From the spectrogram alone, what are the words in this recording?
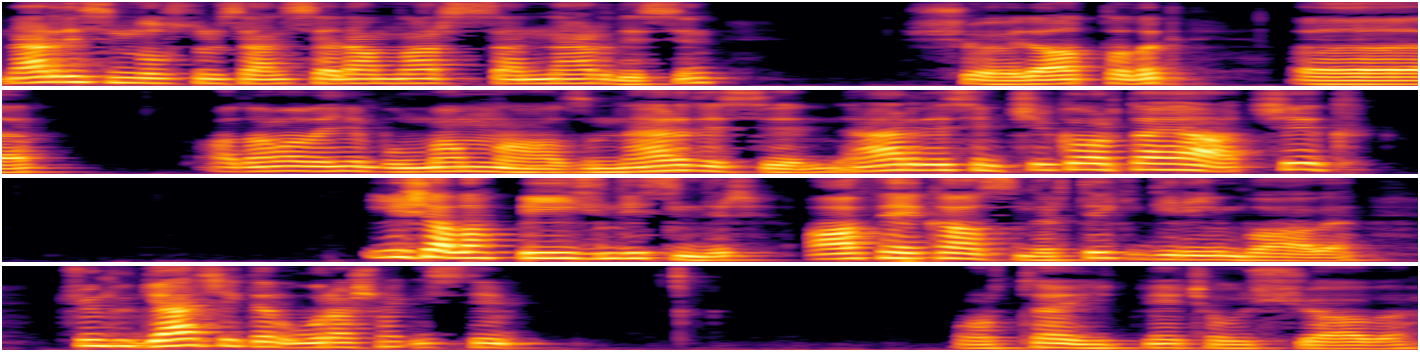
Neredesin dostum sen? Selamlar. Sen neredesin? Şöyle atladık. Ee, adama beni bulmam lazım. Neredesin? Neredesin? Çık ortaya. Çık. İnşallah base'indesindir. AFK'sındır. Tek dileğim bu abi. Çünkü gerçekten uğraşmak isteyim. Ortaya gitmeye çalışıyor abi.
